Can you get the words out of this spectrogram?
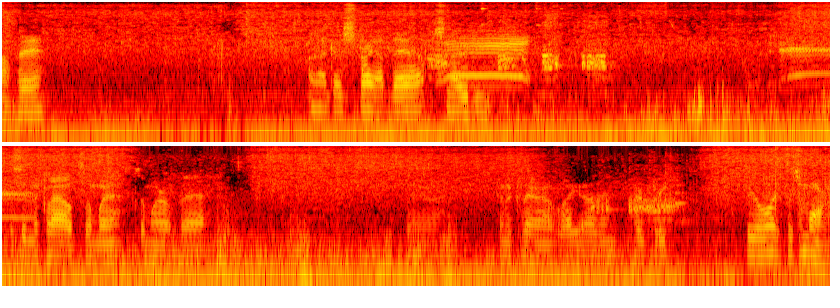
Path here. And that goes straight up there, up. It's in the clouds somewhere, somewhere up there. So, uh, it's going to clear out later, then hopefully be alright for tomorrow.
